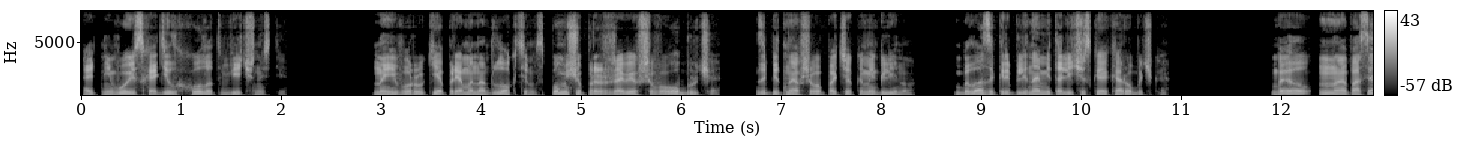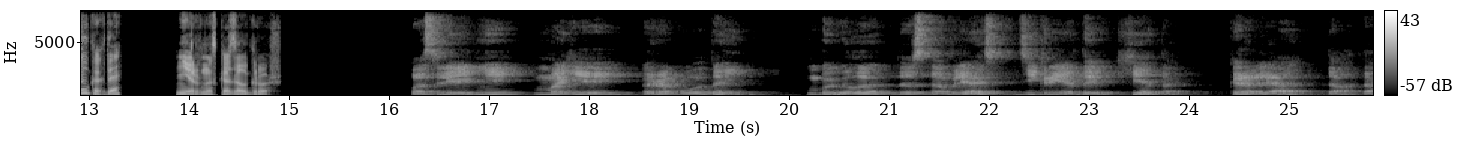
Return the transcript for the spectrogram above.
От него исходил холод вечности. На его руке прямо над локтем с помощью проржавевшего обруча, запятнавшего потеками глину, была закреплена металлическая коробочка. «Был на посылках, да?» — нервно сказал Грош. Последней моей работой было доставлять декреты Хета, короля Тата.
